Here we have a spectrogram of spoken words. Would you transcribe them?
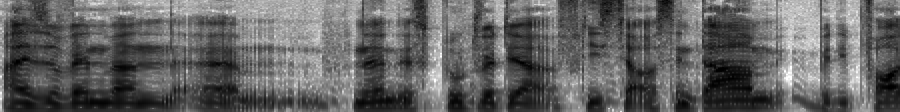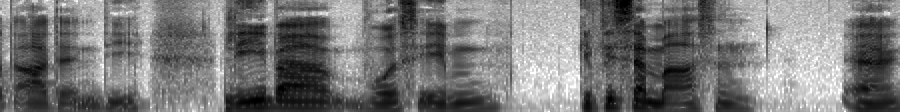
Also wenn man, ähm, ne, das Blut wird ja, fließt ja aus dem Darm über die Pfortader in die Leber, wo es eben gewissermaßen äh,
